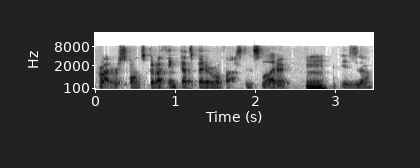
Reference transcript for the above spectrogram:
Greater response. But I think that's better off us than Slido. Hmm. Is um,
